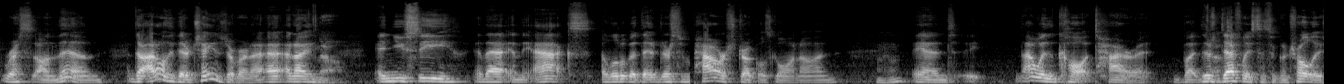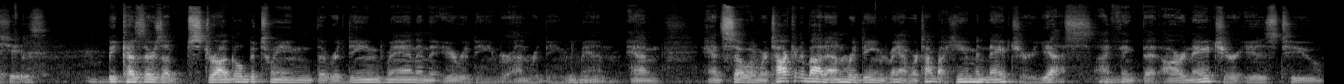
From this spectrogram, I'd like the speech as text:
rests on them. I don't think they're changed overnight. And I, no. And you see that in the Acts a little bit. That there's some power struggles going on Mm-hmm. And I wouldn't call it tyrant, but there's no. definitely some control issues. Because there's a struggle between the redeemed man and the irredeemed or unredeemed mm-hmm. man. And and so when we're talking about unredeemed man, we're talking about human nature. Yes, mm-hmm. I think that our nature is to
